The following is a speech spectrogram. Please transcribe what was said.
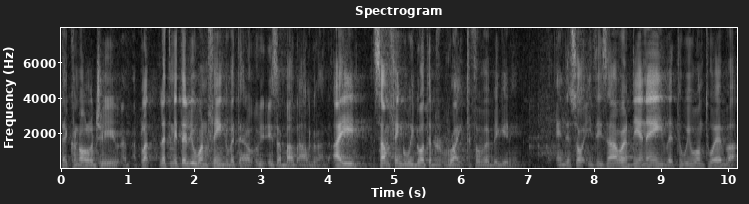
technology. Uh, Let me tell you one thing that uh, is about Algorand. I, something we got it right from the beginning. And so it is our DNA that we want to have uh,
